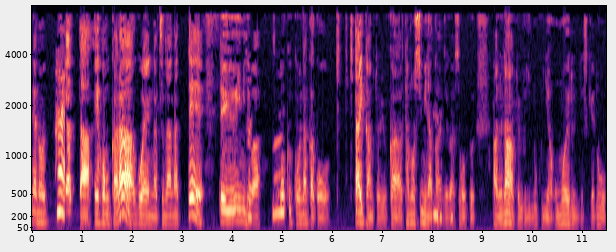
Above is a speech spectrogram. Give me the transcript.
あの、はい。やった絵本からご縁がつながって、っていう意味では、すごくこう、なんかこう、期待感というか、楽しみな感じがすごくあるなというふうに僕には思えるんですけど、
